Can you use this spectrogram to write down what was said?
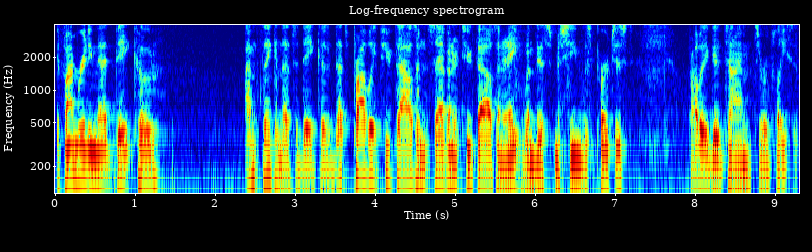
if I'm reading that date code, I'm thinking that's a date code. That's probably 2007 or 2008 when this machine was purchased probably a good time to replace it.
